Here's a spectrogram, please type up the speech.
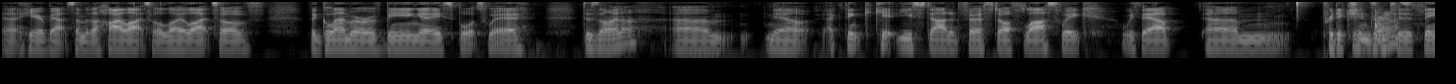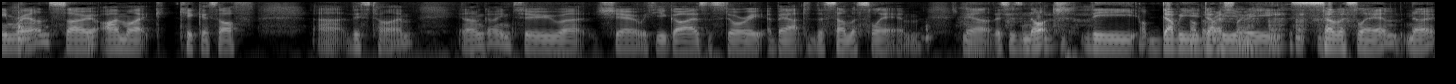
uh, hear about some of the highlights or lowlights of the glamour of being a sportswear designer. Um, now, I think Kit, you started first off last week with our um, predictions Theme into rounds. theme rounds, so I might kick us off uh, this time. And I'm going to uh, share with you guys a story about the Summer Slam. Now, this is not the WWE Summer Slam, no.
